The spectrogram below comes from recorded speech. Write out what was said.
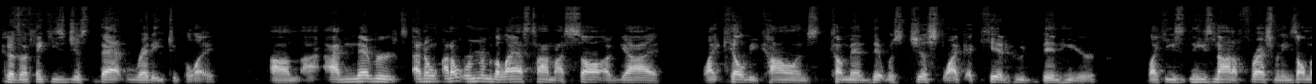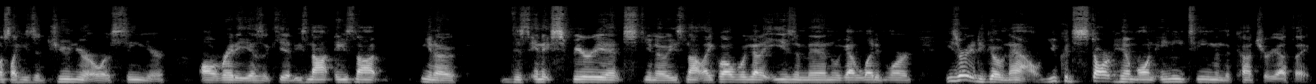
because I think he's just that ready to play. Um, I, I've never, I don't, I don't remember the last time I saw a guy like Kelby Collins come in that was just like a kid who'd been here. Like he's he's not a freshman. He's almost like he's a junior or a senior already as a kid. He's not he's not, you know, this inexperienced, you know, he's not like, well, we got to ease him in, we got to let him learn. He's ready to go now. You could start him on any team in the country, I think.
